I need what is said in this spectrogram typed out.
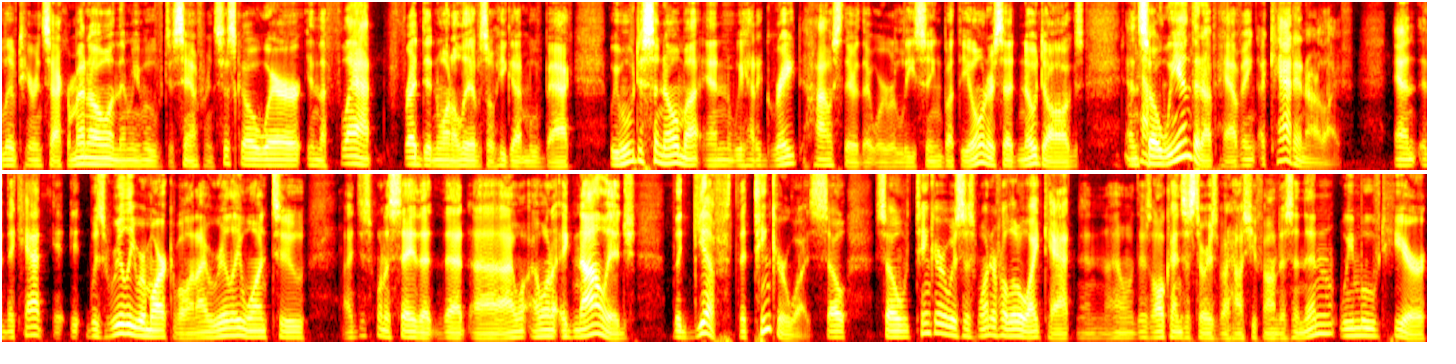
lived here in Sacramento and then we moved to San Francisco, where in the flat, Fred didn't want to live, so he got moved back. We moved to Sonoma and we had a great house there that we were leasing, but the owner said no dogs. And so we ended up having a cat in our life. And, the cat, it, it, was really remarkable. And I really want to, I just want to say that, that uh, I, w- I want to acknowledge the gift that Tinker was. So so Tinker was this wonderful little white cat, and uh, there's all kinds of stories about how she found us. And then we moved here,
